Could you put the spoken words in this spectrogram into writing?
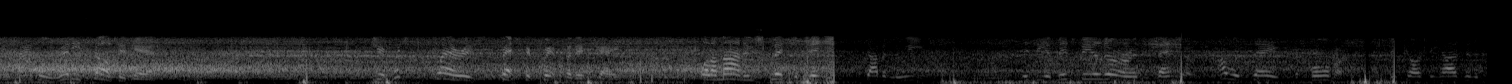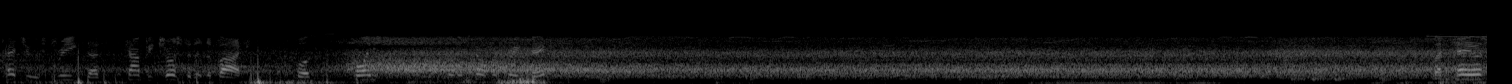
We have already started here. Jim, which player is best equipped for this game? Well, a man who splits opinion, David Luiz. Is he a midfielder or a defender? I would say the former, because he has an impetuous streak that can't be trusted at the back. But Cruyff has got himself a free kick. Mateus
